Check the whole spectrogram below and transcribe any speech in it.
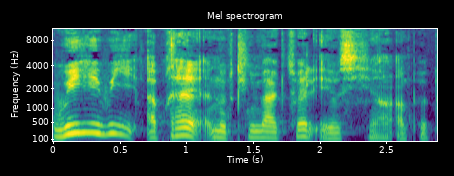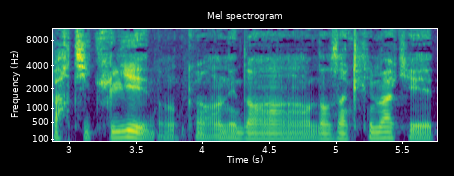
oui, oui. Après, notre climat actuel est aussi un, peu particulier. Donc, on est dans, dans, un climat qui est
